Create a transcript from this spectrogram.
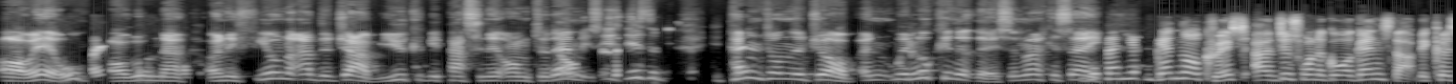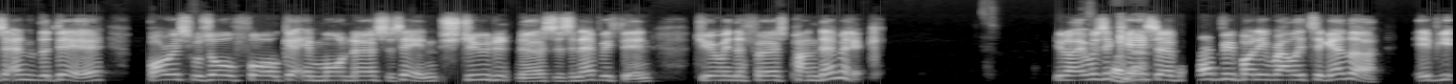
are ill or run out, and if you're not had the jab, you could be passing it on to them. It's, it is a, depends on the job, and we're looking at this, and like I say, But then yet again, though, Chris, I just want to go against that because at the end of the day, Boris was all for getting more nurses in, student nurses and everything during the first pandemic. You know, it was a Well, case of everybody rallied together. If you,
